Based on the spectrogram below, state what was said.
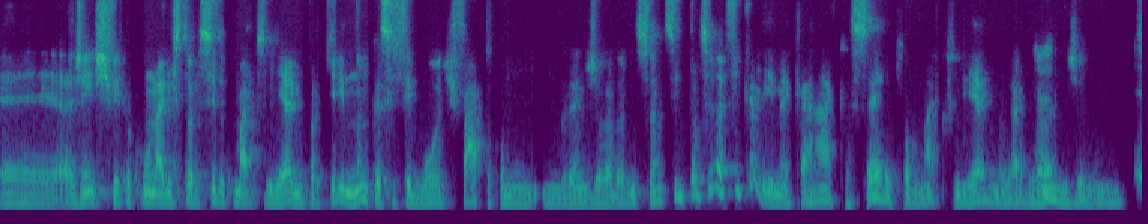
é, a gente fica com o nariz torcido com o Marcos Guilherme, porque ele nunca se firmou de fato como um, um, grande jogador no Santos, então você já fica ali, né? Caraca, sério que é o Marcos Guilherme no lugar do é. Ângelo? Né? É,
